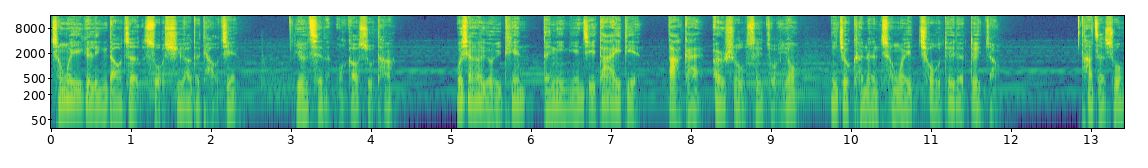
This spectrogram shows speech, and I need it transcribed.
成为一个领导者所需要的条件。有一次呢，我告诉他，我想要有一天，等你年纪大一点，大概二十五岁左右。你就可能成为球队的队长。他则说，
